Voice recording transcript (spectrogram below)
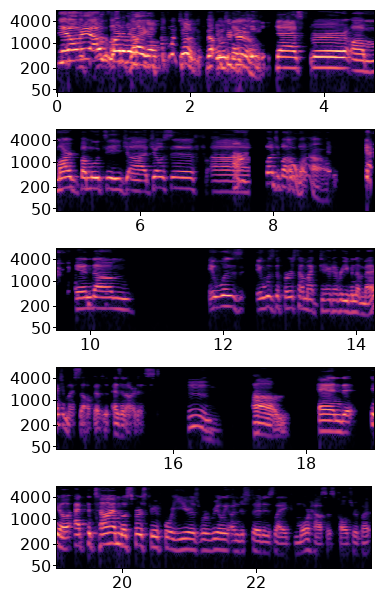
You know what I mean? I was part of it like a, That's what you, look, that's it what was you like do. King Jasper, um, Marc Bamuthi, uh, Joseph, uh, Ah. a bunch of other Oh folks. wow. and um it was it was the first time I dared ever even imagine myself as, as an artist. Mm. Um and you know, at the time, those first three or four years were really understood as like Morehouse's culture, but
